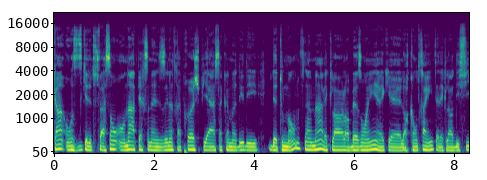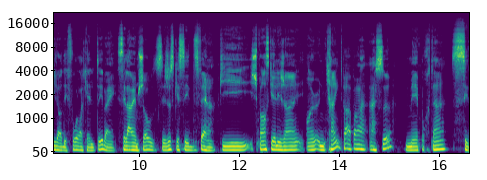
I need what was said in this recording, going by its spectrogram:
Quand on se dit que de toute façon, on a à personnaliser notre approche puis à s'accommoder des, de tout le monde, finalement, avec leurs besoins, avec euh, leurs contraintes avec leurs défis, leurs défauts, leurs qualités, ben c'est la même chose. C'est juste que c'est différent. Puis je pense que les gens ont une crainte par rapport à ça, mais pourtant, c'est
